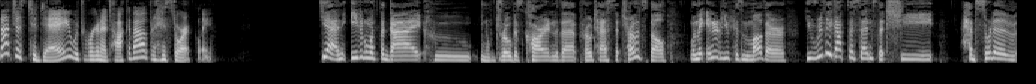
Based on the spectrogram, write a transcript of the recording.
not just today, which we're going to talk about, but historically. Yeah, and even with the guy who, you know, drove his car into the protest at Charlottesville, when they interviewed his mother, you really got the sense that she had sort of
